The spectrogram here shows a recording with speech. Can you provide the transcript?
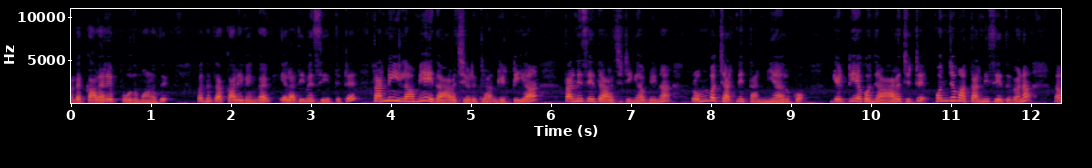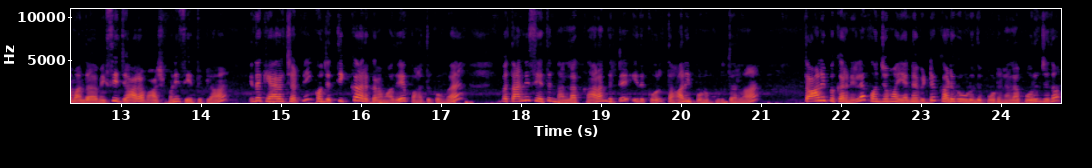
அந்த கலரே போதுமானது. இப்போ இந்த தக்காளி வெங்காயம் எல்லாத்தையுமே சேர்த்துட்டு தண்ணி இல்லாமையே இதை அரைச்சி எடுக்கலாம் கெட்டியாக தண்ணி சேர்த்து அரைச்சிட்டிங்க அப்படின்னா ரொம்ப சட்னி தண்ணியாக இருக்கும். கெட்டியாக கொஞ்சம் அரைச்சிட்டு கொஞ்சமாக தண்ணி சேர்த்து வேணால் நம்ம அந்த மிக்ஸி ஜாரை வாஷ் பண்ணி சேர்த்துக்கலாம். இந்த கேரட் சட்னி கொஞ்சம் திக்காக இருக்கிற மாதிரியே பார்த்துக்கோங்க. இப்போ தண்ணி சேர்த்து நல்லா கலந்துட்டு இதுக்கு ஒரு தாளிப்பு ஒன்று கொடுத்துர்லாம் தாளிப்பு கரண்டியில் கொஞ்சமாக எண்ணெய் விட்டு கடுகு உளுந்து போட்டு நல்லா பொரிஞ்சதும்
